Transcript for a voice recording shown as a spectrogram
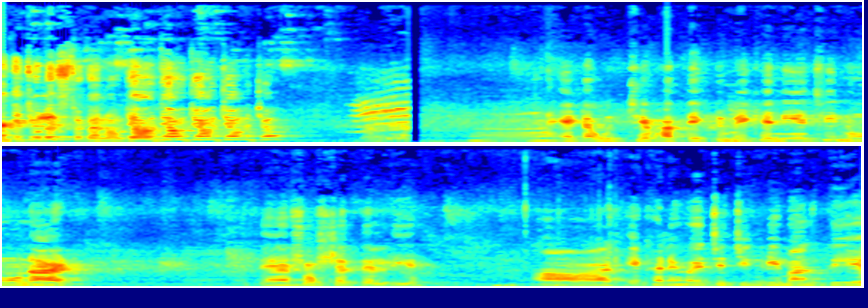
আগে চলে এসছো কেন? যাও যাও যাও যাও যাও। এটা উচ্ছে ভাতে একটু মেখে নিয়েছি, নুন আর সর্ষের তেল দিয়ে। আর এখানে হয়েছে চিংড়ি মাছ দিয়ে,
